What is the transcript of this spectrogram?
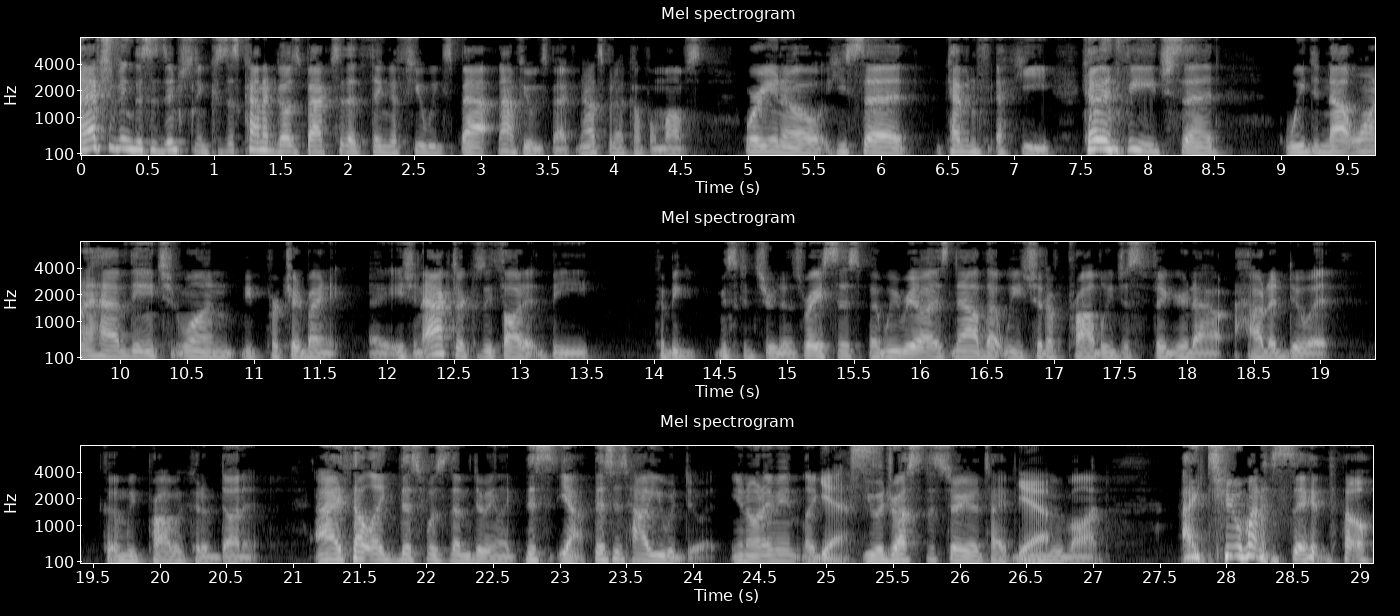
I actually think this is interesting because this kind of goes back to that thing a few weeks back, not a few weeks back. Now it's been a couple months where you know he said Kevin he Kevin Feige said we did not want to have the Ancient One be portrayed by an Asian actor because we thought it'd be could be misconstrued as racist, but we realized now that we should have probably just figured out how to do it, and we probably could have done it. And I felt like this was them doing like this. Yeah, this is how you would do it. You know what I mean? Like, Yes. you address the stereotype and Yeah. you move on. I do want to say though.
